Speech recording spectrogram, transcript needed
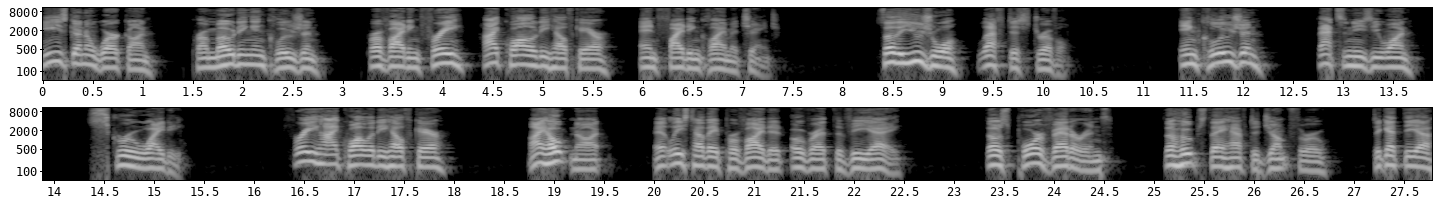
he's going to work on promoting inclusion, providing free, high quality health care, and fighting climate change. So the usual leftist drivel. Inclusion, that's an easy one. Screw Whitey. Free, high quality health care? I hope not. At least how they provide it over at the VA. Those poor veterans, the hoops they have to jump through to get the uh,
